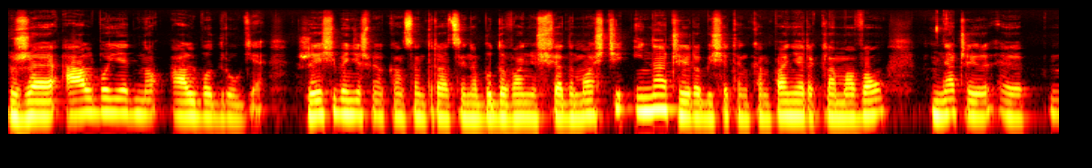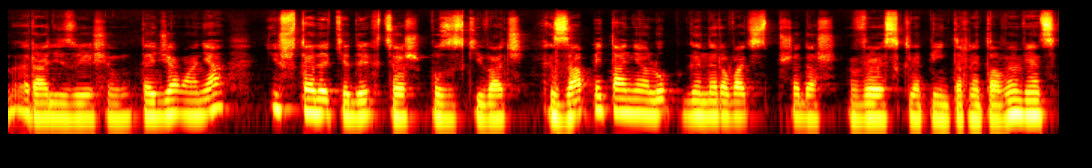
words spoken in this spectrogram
że albo jedno, albo drugie. Że jeśli będziesz miał koncentrację na budowaniu świadomości, inaczej robi się tę kampanię reklamową, inaczej e, realizuje się te działania, niż wtedy, kiedy chcesz pozyskiwać zapytania lub generować sprzedaż w sklepie internetowym, więc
